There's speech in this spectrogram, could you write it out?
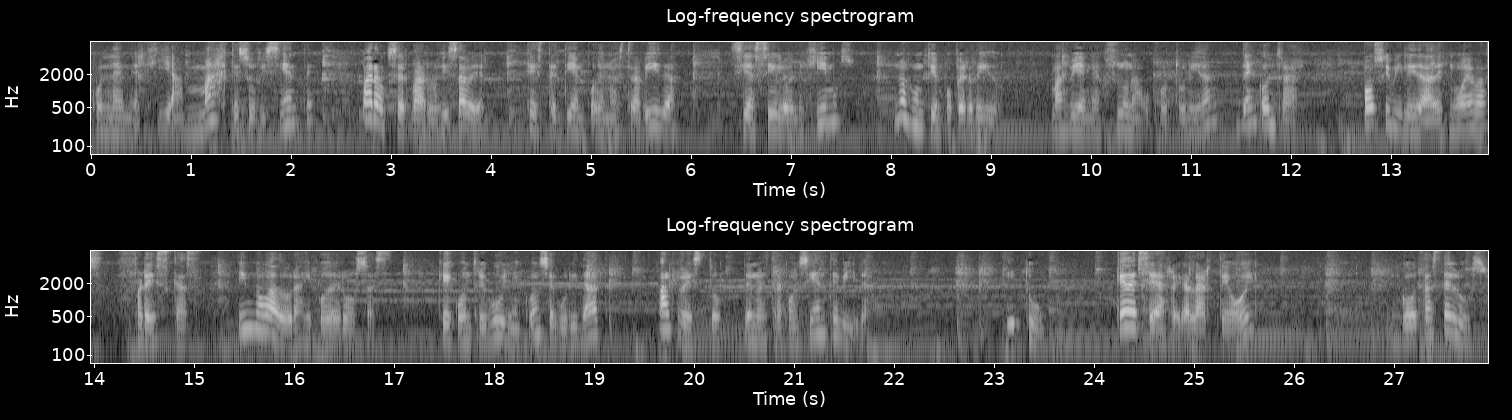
con la energía más que suficiente para observarlos y saber que este tiempo de nuestra vida, si así lo elegimos, no es un tiempo perdido, más bien es una oportunidad de encontrar posibilidades nuevas, frescas, innovadoras y poderosas que contribuyen con seguridad al resto de nuestra consciente vida. ¿Y tú? ¿Qué deseas regalarte hoy? Gotas de luz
